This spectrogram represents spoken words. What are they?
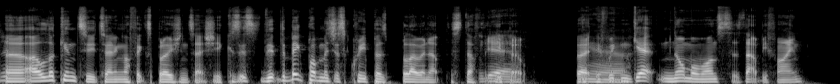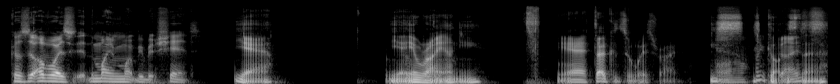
Uh, I'll look into turning off explosions actually, because it's the, the big problem is just creepers blowing up the stuff that you built. But if we can get normal monsters, that'll be fine. Because otherwise the mine might be a bit shit. Yeah. Yeah, you're right, aren't you? Yeah, Duncan's always right. He's, Aw, he's thanks, got us there.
